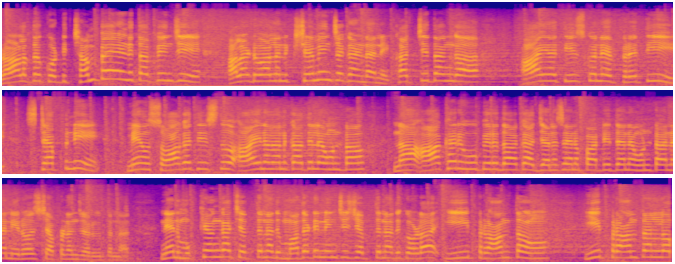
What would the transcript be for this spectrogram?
రాళ్ళతో కొట్టి చంపేయండి తప్పించి అలాంటి వాళ్ళని క్షమించకండి అని. ఖచ్చితంగా ఆయన తీసుకునే ప్రతి స్టెప్ని మేము స్వాగతిస్తూ ఆయన వెనకాతలే ఉంటాం. నా ఆఖరి ఊపిరి దాకా జనసేన పార్టీతోనే ఉంటానని ఈరోజు చెప్పడం జరుగుతున్నారు నేను ముఖ్యంగా చెప్తున్నది మొదటి నుంచి చెప్తున్నది కూడా ఈ ప్రాంతం ఈ ప్రాంతంలో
